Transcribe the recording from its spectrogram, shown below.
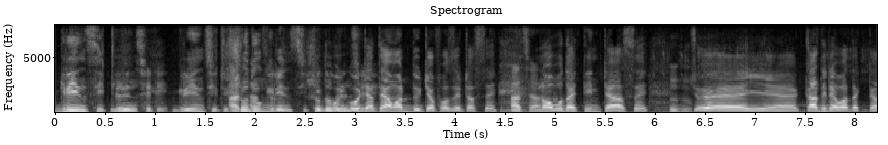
green city. Green city. Green city আচ্ছা, শুধু আচ্ছা। Green city. ওইটাতে আমার দুইটা প্রজেক্ট আছে। আচ্ছা। নবোদয় তিনটা আছে। কাদিরাবাদ একটা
